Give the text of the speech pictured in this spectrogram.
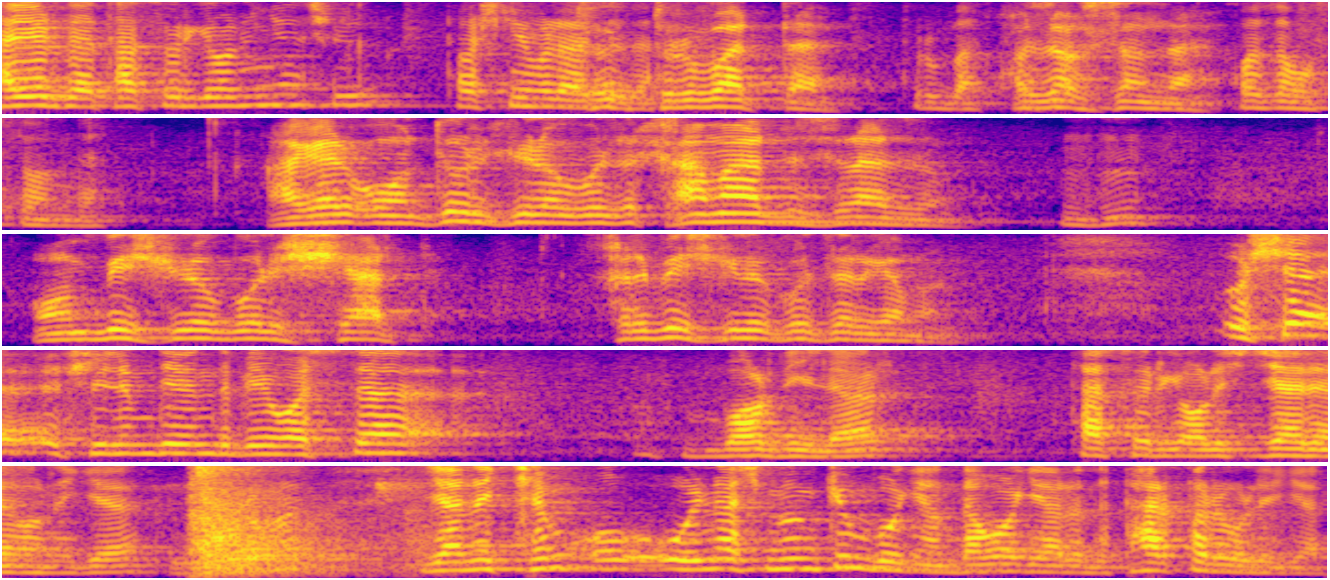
Qayerda tasvirga olingan? Shu toshkent viloyatida turbatda. Turbat. Qozog'istonda. Qozog'istonda. Agar o'n to'rt kilo bo'lsa qamardi сразу o'n besh kilo bo'lishi shart. qirq besh kilo ko'targanman. O'sha filmda endi bevosita bordinglar tasvirga olish jarayoniga to'g'rimi yana kim o'ynash mumkin bo'lgan da'vogar edi parpi roliga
